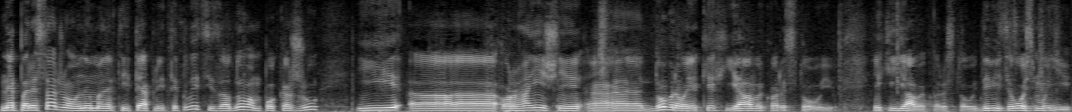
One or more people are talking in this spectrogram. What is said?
не пересаджував. Вони в мене в тій теплій теплиці. Заодно вам покажу і е, органічні е, добрива, яких я використовую. Які я використовую. Дивіться, ось мої.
